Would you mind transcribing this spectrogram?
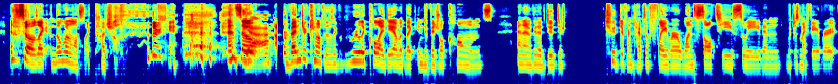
and so I was like, no one wants to like touch all their. And so yeah, our vendor came up with this like really cool idea with like individual cones, and I'm gonna do di- two different types of flavor. One salty, sweet, and which is my favorite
